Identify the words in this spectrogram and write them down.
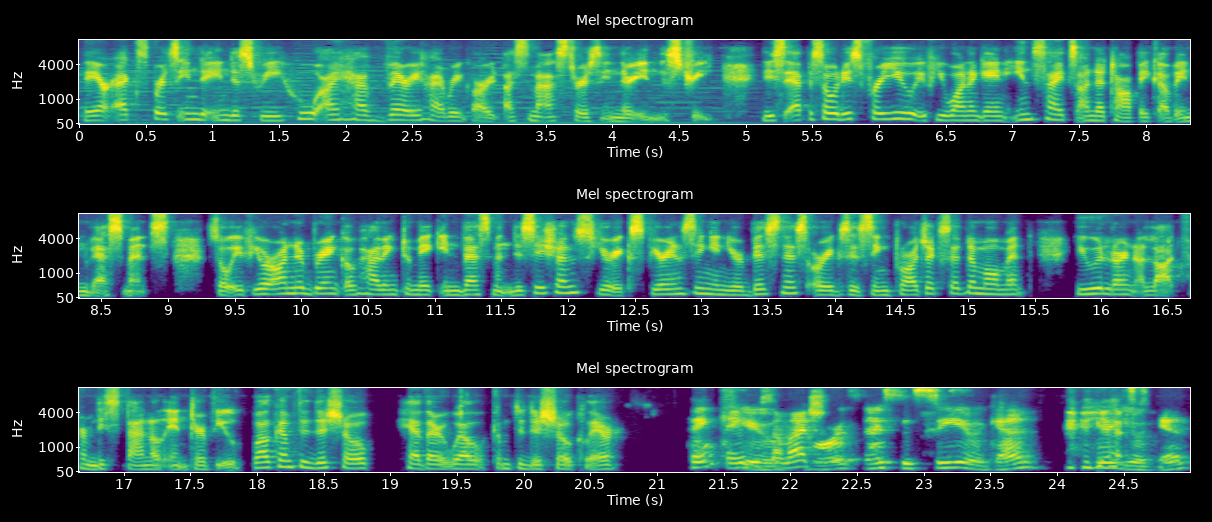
They are experts in the industry who I have very high regard as masters in their industry. This episode is for you if you want to gain insights on the topic of investments. So if you're on the brink of having to make investment decisions you're experiencing in your business or existing projects at the moment, you will learn a lot from this panel interview. Welcome to the show, Heather. Welcome to the show, Claire. Thank, Thank you. you. so much. Laura, it's nice to see you again. Hear you again.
